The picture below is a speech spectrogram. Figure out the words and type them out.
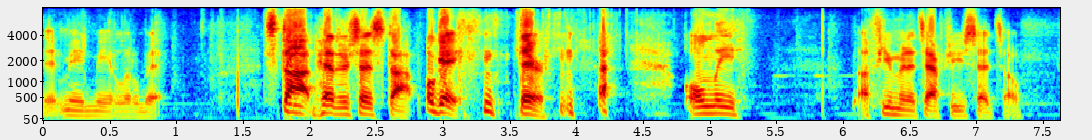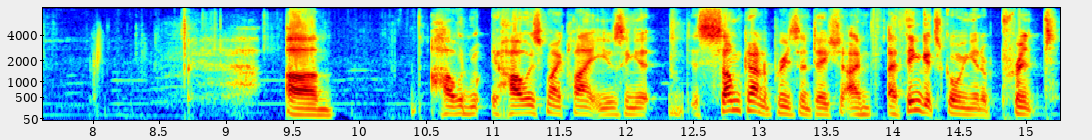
it made me a little bit. Stop. Heather says stop. Okay, there. Only a few minutes after you said so. Um, how, would, how is my client using it? Some kind of presentation. I'm, I think it's going in a print,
